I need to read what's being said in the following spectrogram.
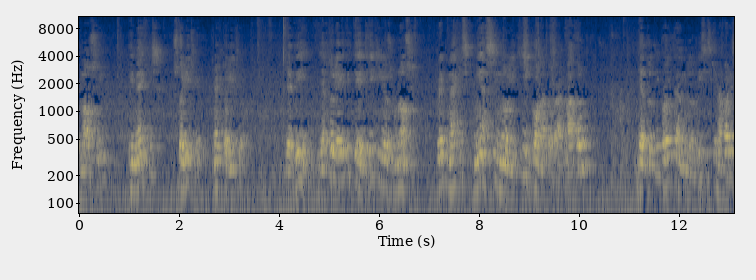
γνώση την έχεις στο Λύκειο, μέχρι το Λύκειο. Γιατί γι' αυτό λέγεται και κύκλιος γνώση. Πρέπει να έχεις μια συνολική εικόνα των πραγμάτων για το τι πρόκειται να αντιμετωπίσεις και να πάρεις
